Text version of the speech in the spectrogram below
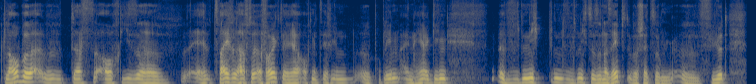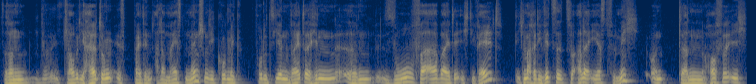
glaube, äh, dass auch dieser äh, zweifelhafte Erfolg, der ja auch mit sehr vielen äh, Problemen einherging, nicht, nicht zu so einer Selbstüberschätzung äh, führt, sondern ich glaube, die Haltung ist bei den allermeisten Menschen, die Komik produzieren, weiterhin ähm, so verarbeite ich die Welt. Ich mache die Witze zuallererst für mich und dann hoffe ich,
